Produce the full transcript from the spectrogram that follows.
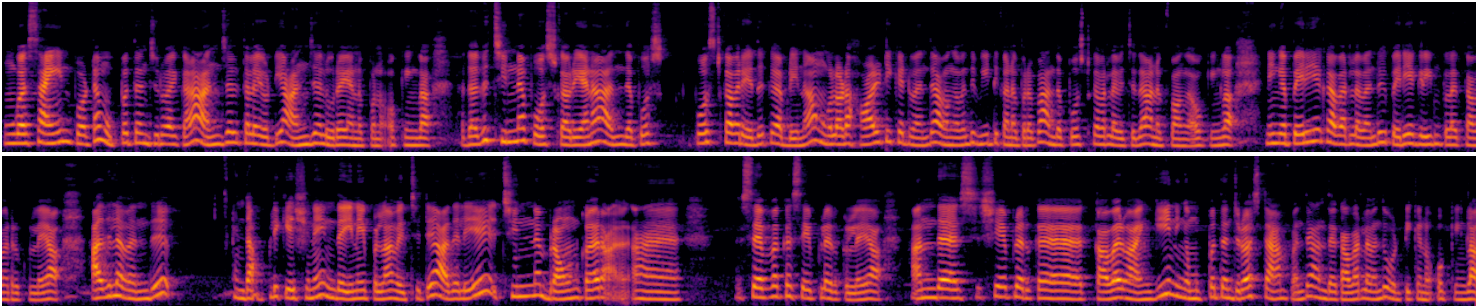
உங்கள் சைன் போட்ட முப்பத்தஞ்சு ரூபாய்க்கான அஞ்சல் தலையொட்டி அஞ்சல் உரை அனுப்பணும் ஓகேங்களா அதாவது சின்ன போஸ்ட் கவர் ஏன்னா அந்த போஸ்ட் போஸ்ட் கவர் எதுக்கு அப்படின்னா உங்களோட ஹால் டிக்கெட் வந்து அவங்க வந்து வீட்டுக்கு அனுப்புகிறப்ப அந்த போஸ்ட் கவரில் வச்சு தான் அனுப்புவாங்க ஓகேங்களா நீங்கள் பெரிய கவரில் வந்து பெரிய க்ரீன் கலர் கவர் இருக்கும் இல்லையா? அதில் வந்து இந்த அப்ளிகேஷனே இந்த இணைப்பெல்லாம் வச்சுட்டு அதிலேயே சின்ன ப்ரௌன் கலர் செவ்வக்க ஷேப்பில் இருக்கு இல்லையா? அந்த ஷேப்பில் இருக்க கவர் வாங்கி நீங்கள் முப்பத்தஞ்சு ரூபா ஸ்டாம்ப் வந்து அந்த கவரில் வந்து ஒட்டிக்கணும் ஓகேங்களா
